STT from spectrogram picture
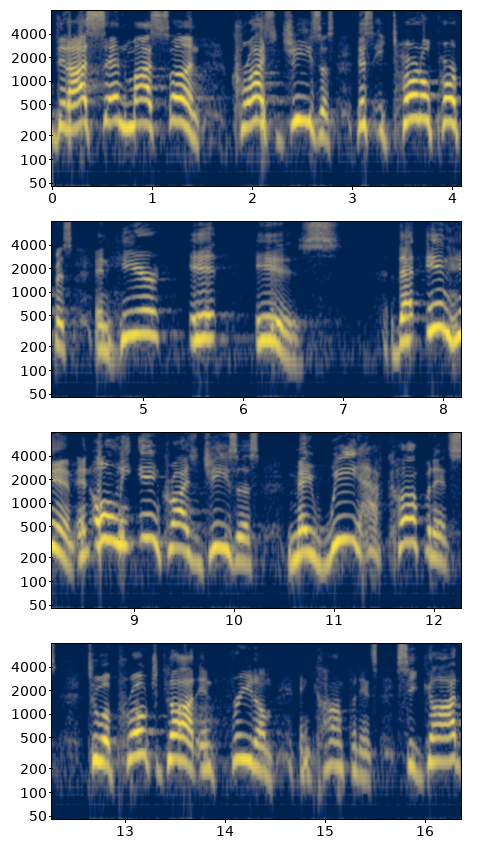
did I send my son Christ Jesus, this eternal purpose. And here it is that in Him and only in Christ Jesus may we have confidence to approach God in freedom and confidence. See, God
